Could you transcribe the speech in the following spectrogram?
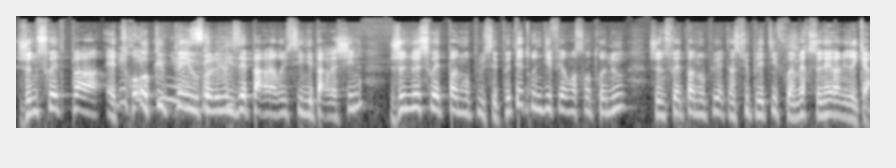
Je ne souhaite pas être occupé ou colonisé par la Russie ni par la Chine. Je ne le souhaite pas non plus. C'est peut-être une différence entre nous. Je ne souhaite pas non plus être un supplétif ou un mercenaire américain.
